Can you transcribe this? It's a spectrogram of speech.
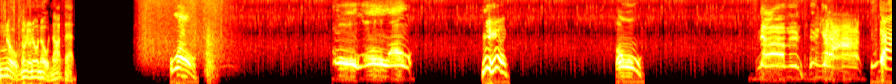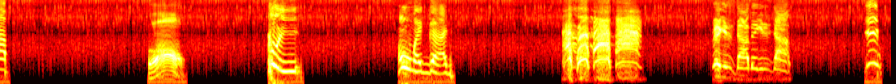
No, no, no, no, no, not that. Whoa! Oh, oh, oh! Yeah. Oh! Stop! Stop! Oh! Glee! Oh my god! make it stop! Make it stop! Eep.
